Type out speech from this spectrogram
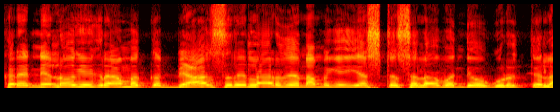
ಖರೆ ನೆಲೋಗಿ ಗ್ರಾಮಕ್ಕೆ ಬ್ಯಾಸರಿಲ್ಲಾರ್ದೆ ನಮಗೆ ಎಷ್ಟು ಸಲ ಬಂದಿವು ಗುರುತಿಲ್ಲ.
